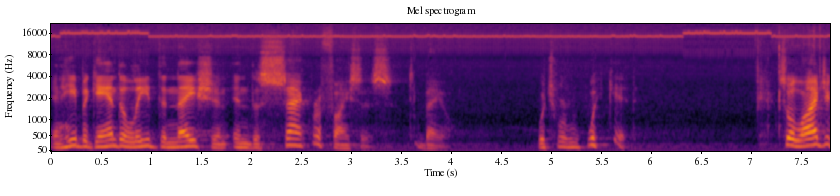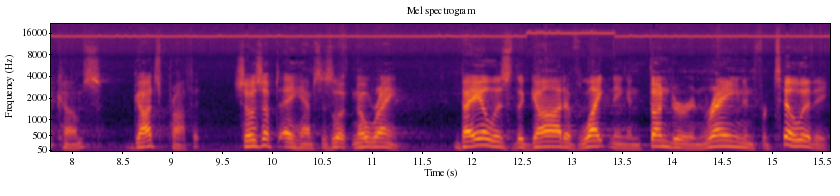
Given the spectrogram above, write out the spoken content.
and he began to lead the nation in the sacrifices to Baal, which were wicked. So Elijah comes, God's prophet, shows up to Ahab, says, Look, no rain. Baal is the god of lightning and thunder and rain and fertility.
